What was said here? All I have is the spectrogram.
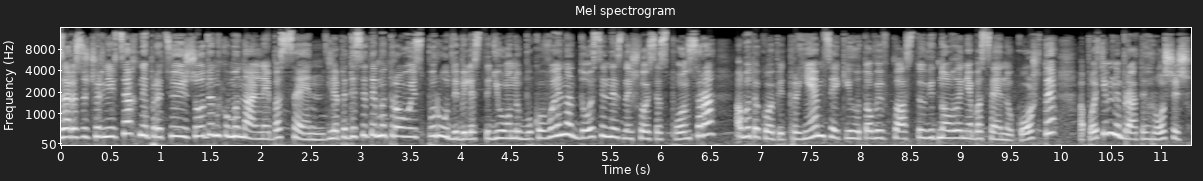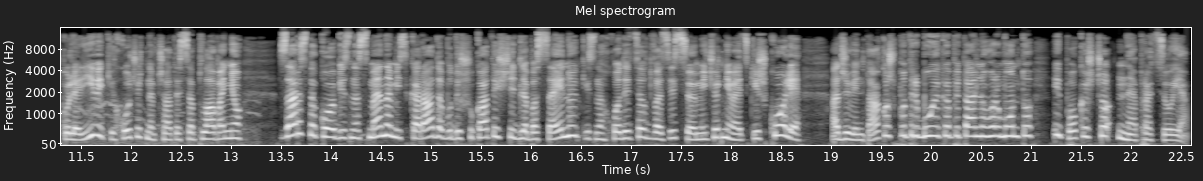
Зараз у Чернівцях не працює жоден комунальний басейн. Для 50-метрової споруди біля стадіону Буковина досі не знайшлося спонсора або такого підприємця, який готовий вкласти у відновлення басейну кошти, а потім не брати грошей школярів, які хочуть навчатися плаванню. Зараз такого бізнесмена міська рада буде шукати ще для басейну, який знаходиться в 27-й Чернівецькій школі, адже він також потребує капітального ремонту і поки що не працює.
